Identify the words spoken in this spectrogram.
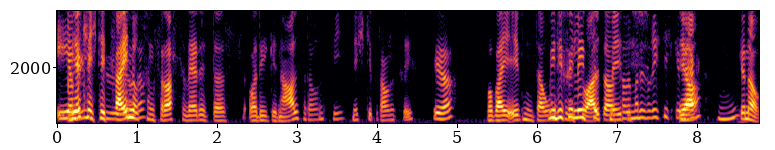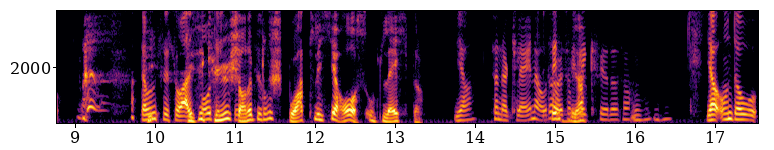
eher wirklich die Zweinutzungsrasse wäre das Original Braunvieh, nicht die Braun Swiss. Ja. Wobei eben da Wie die Felicitas, altmodisch... hat man das richtig Ja. gemerkt? Mhm. Genau. Da Die- unsere so Diese Kühe sind. schauen ein bisschen sportlicher aus und leichter. Ja, Sind ja kleiner, oder? Sind Als ein sie, ja. Reckvieh oder so. Mhm. Mhm. ja und auch,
